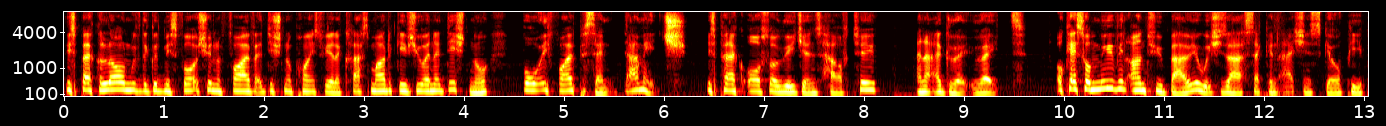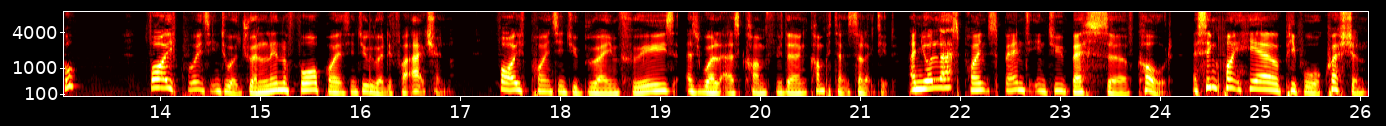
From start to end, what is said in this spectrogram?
This perk alone with the good misfortune and 5 additional points via the class mod gives you an additional 45% damage. This perk also regens health too, and at a great rate. Okay, so moving on to Barrier, which is our second action skill, people. 5 points into Adrenaline and 4 points into Ready for Action. 5 points into Brain Freeze, as well as Confident Competence selected. And your last point spent into Best Served Cold. A sink point here people will question,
